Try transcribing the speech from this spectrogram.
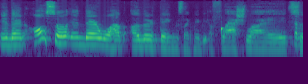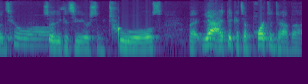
And then also in there, we'll have other things like maybe a flashlight. Some so, tools. So you can see here's some tools. But yeah, I think it's important to have an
